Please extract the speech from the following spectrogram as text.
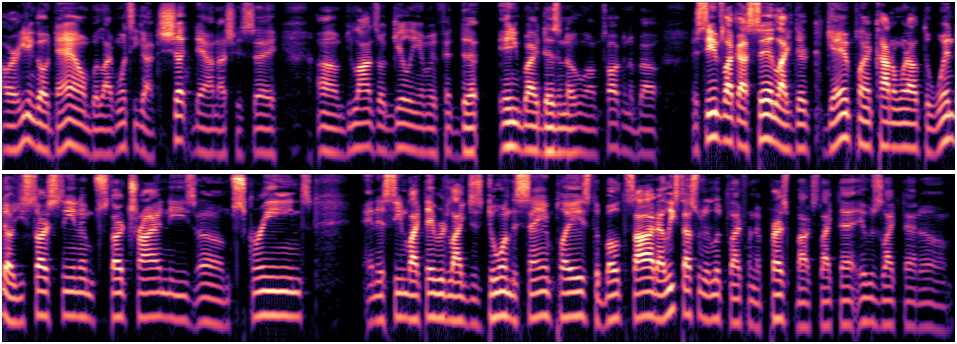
or he didn't go down, but like once he got shut down, I should say, um, Ulonzo Gilliam. If it, anybody doesn't know who I'm talking about, it seems like I said like their game plan kind of went out the window. You start seeing them start trying these um, screens. And it seemed like they were like just doing the same plays to both sides. At least that's what it looked like from the press box. Like that, it was like that um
